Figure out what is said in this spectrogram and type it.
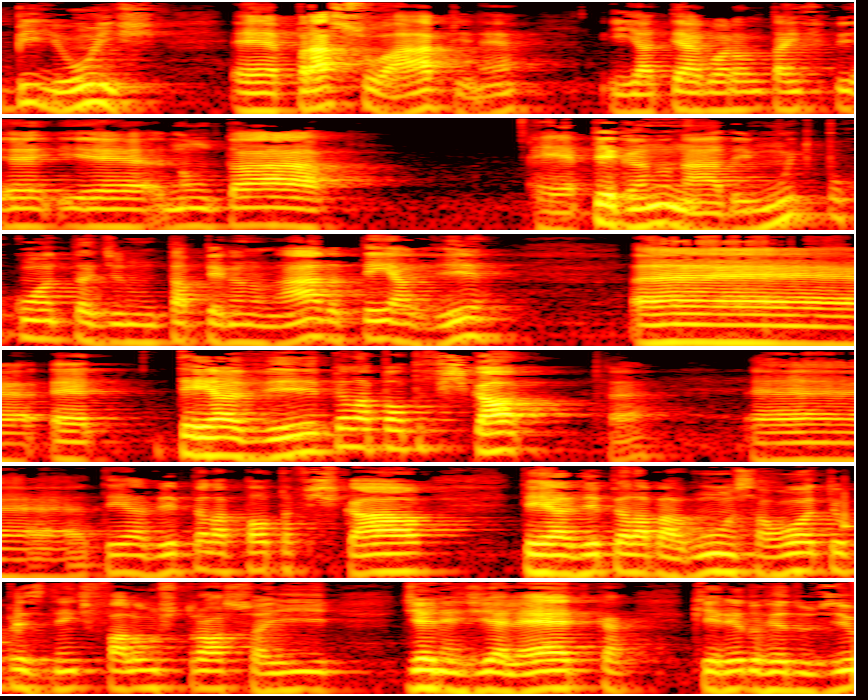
bilhões é, para a swap, né? E até agora não está é, é, não tá é, pegando nada. E muito por conta de não estar tá pegando nada, tem a ver, é, é, tem a ver pela pauta fiscal. Né? Tem a ver pela pauta fiscal, tem a ver pela bagunça. Ontem o presidente falou uns troços aí de energia elétrica, querendo reduzir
